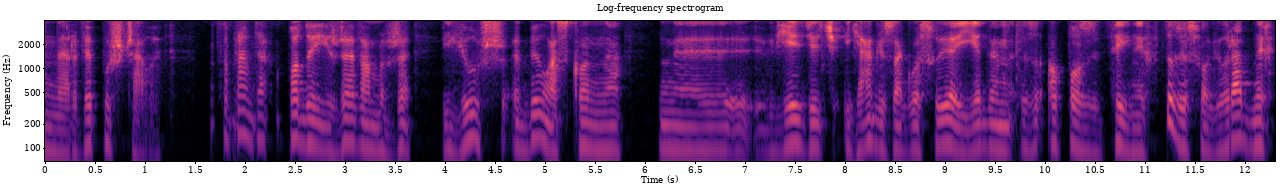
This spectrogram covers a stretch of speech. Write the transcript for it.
nerwy puszczały. Co prawda podejrzewam, że już była skłonna wiedzieć, jak zagłosuje jeden z opozycyjnych, w cudzysłowie radnych,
